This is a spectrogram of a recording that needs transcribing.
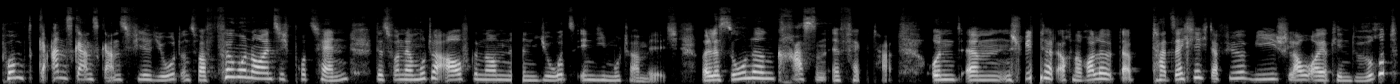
pumpt ganz, ganz, ganz viel Jod und zwar 95 Prozent des von der Mutter aufgenommenen Jods in die Muttermilch, weil es so einen krassen Effekt hat. Und ähm, spielt halt auch eine Rolle da, tatsächlich dafür, wie schlau euer Kind wird.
